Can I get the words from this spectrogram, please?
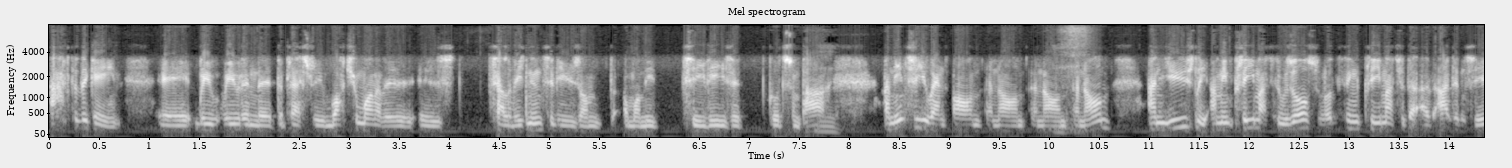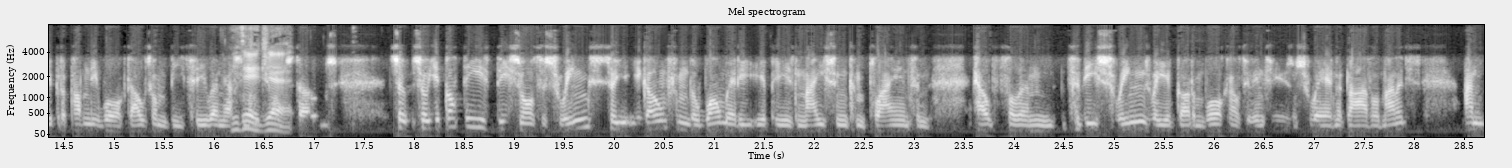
after the game. Uh, we we were in the, the press room watching one of his, television interviews on on one of the TVs at Goodison Park. And the interview went on and on and on and on. And usually, I mean, pre-match, there was also another thing pre-match that I, I didn't see but apparently walked out on BT when they him did, yeah. Stones. So, so you've got these these sorts of swings. So you- you're going from the one where he he appears nice and compliant and helpful, and to these swings where you've got him walking out of interviews and swearing at rival managers. And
